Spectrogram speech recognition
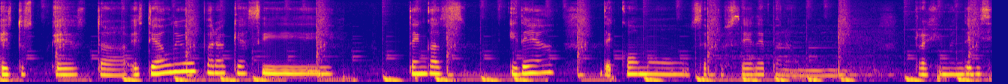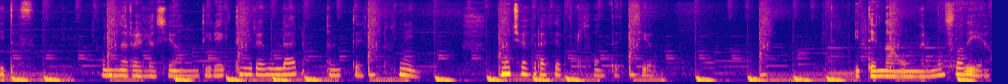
estos, esta, este audio para que así tengas idea de cómo se procede para un régimen de visitas, una relación directa y regular ante estos niños. Muchas gracias por su atención y tengan un hermoso día.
